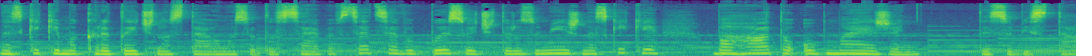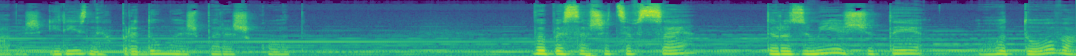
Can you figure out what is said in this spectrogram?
Наскільки ми критично ставимося до себе, все це виписуючи, ти розумієш, наскільки багато обмежень ти собі ставиш і різних придумуєш перешкод. Виписавши це все, ти розумієш, що ти готова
